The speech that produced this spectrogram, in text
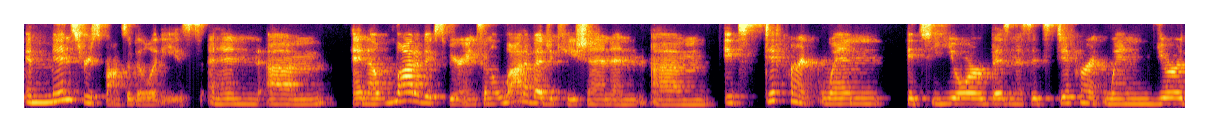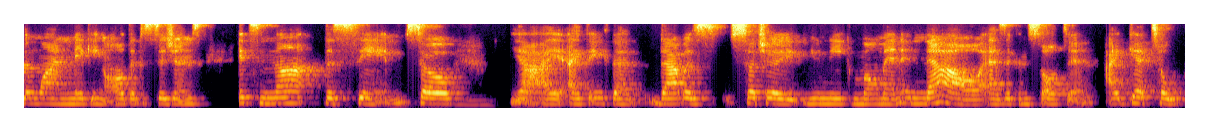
immense responsibilities and um, and a lot of experience and a lot of education. And um, it's different when it's your business. It's different when you're the one making all the decisions. It's not the same. So yeah I, I think that that was such a unique moment. And now as a consultant i get to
